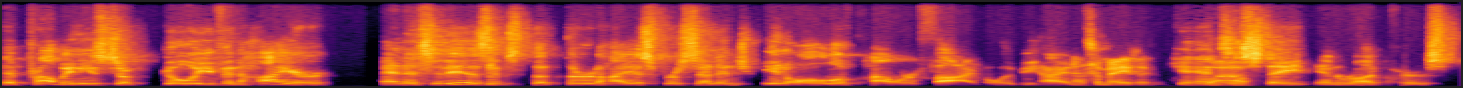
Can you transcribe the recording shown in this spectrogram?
it probably needs to go even higher and as it is, it's the third highest percentage in all of Power Five, only behind that's amazing Kansas wow. State and Rutgers.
